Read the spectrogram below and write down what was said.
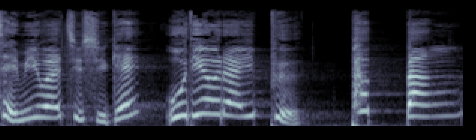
재미와 지식의 오디오 라이프. 팝빵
